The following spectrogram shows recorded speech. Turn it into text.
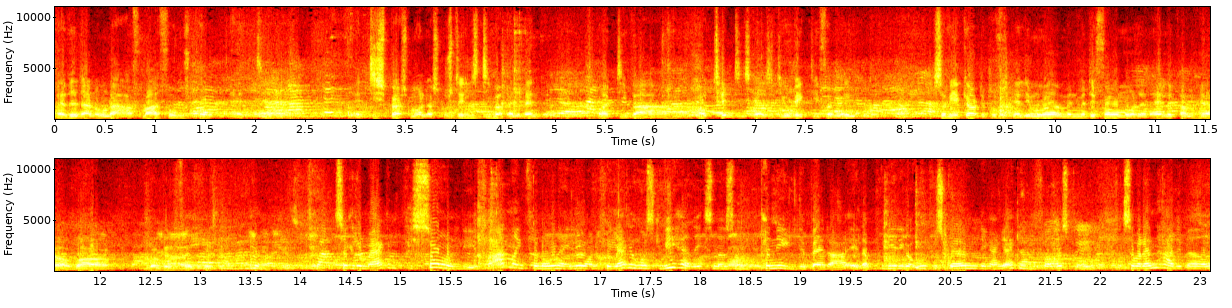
Og jeg ved, at der er nogen, der har haft meget fokus på, at, øh, at de spørgsmål, der skulle stilles, de var relevante, og at de var autentiske, altså de var vigtige for den enkelte. Så vi har gjort det på forskellige måder, men med det formål, at alle kom her og var, var velforberedt. Så kan du mærke en personlig forandring for nogle af eleverne? For jeg kan huske, at vi havde ikke sådan noget som paneldebatter eller politikere ude på skolen, dengang jeg gik i folkeskole. Så hvordan har det været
